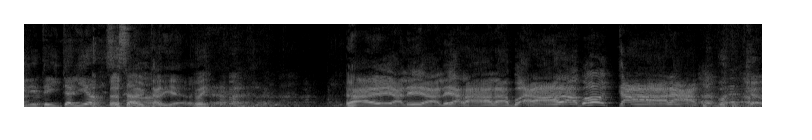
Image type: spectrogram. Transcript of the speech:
qu'il était italien, c'est ça Ah, hein? Italien, Oui. Allez, allez, allez, à la, à la, à la à la vodka.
